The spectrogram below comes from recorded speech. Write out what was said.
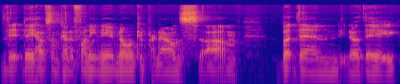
they they have some kind of funny name no one can pronounce. Um, but then you know they,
